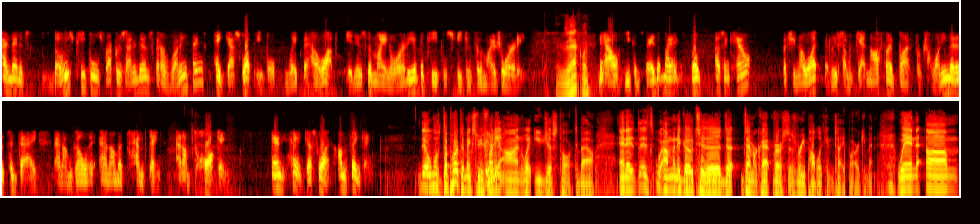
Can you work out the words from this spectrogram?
and then it's those people's representatives that are running things, hey, guess what, people? Wake the hell up. It is the minority of the people speaking for the majority. Exactly. Now, you can say that my vote doesn't count, but you know what? At least I'm getting off my butt for 20 minutes a day, and I'm going and I'm attempting and I'm talking. And hey, guess what? I'm thinking. the, the part that makes me funny on what you just talked about, and it, it's, I'm going to go to the d- Democrat versus Republican type argument. When um,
